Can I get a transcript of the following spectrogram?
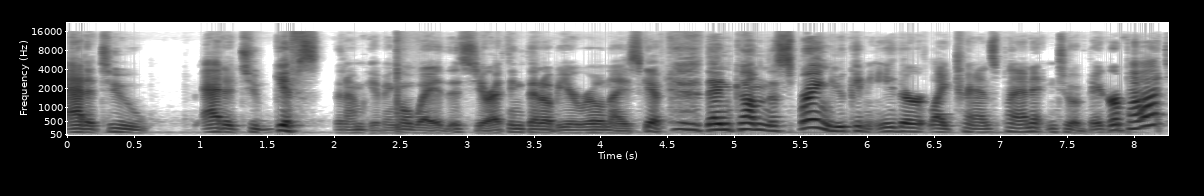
added to added to gifts that I'm giving away this year. I think that'll be a real nice gift. Then come the spring, you can either like transplant it into a bigger pot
